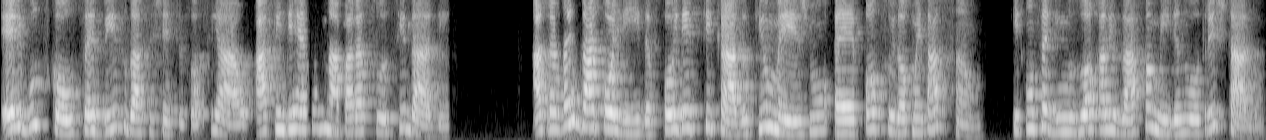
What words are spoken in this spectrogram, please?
Ele buscou o serviço da assistência social a fim de retornar para a sua cidade. Através da acolhida, foi identificado que o mesmo é, possui documentação e conseguimos localizar a família no outro estado.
